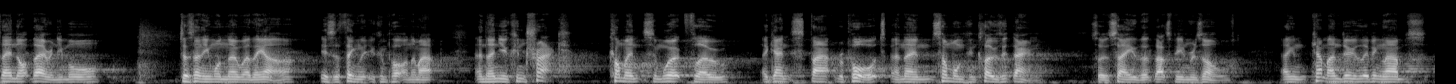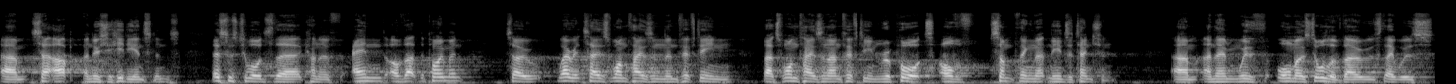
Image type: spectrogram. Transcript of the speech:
they're not there anymore. Does anyone know where they are? Is a thing that you can put on a map. And then you can track comments and workflow against that report, and then someone can close it down. So say that that's been resolved. And Kathmandu Living Labs um, set up an Ushahidi instance. This was towards the kind of end of that deployment. So where it says 1,015 that's 1,015 reports of something that needs attention. Um, and then with almost all of those, there was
